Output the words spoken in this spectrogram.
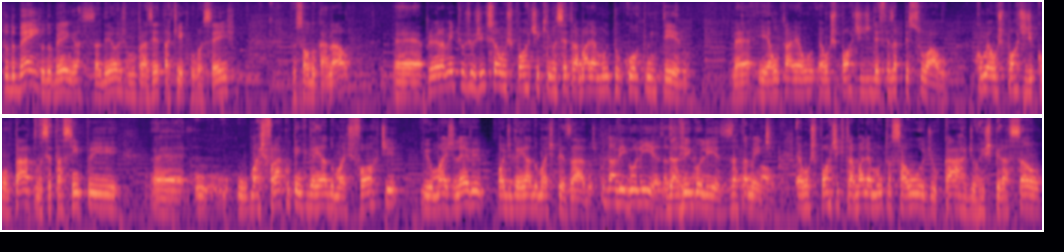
tudo bem? Tudo bem, graças a Deus. Um prazer estar aqui com vocês, pessoal do canal. É, primeiramente, o jiu-jitsu é um esporte que você trabalha muito o corpo inteiro, né? E é um, é um, é um esporte de defesa pessoal. Como é um esporte de contato, você está sempre... É, o, o mais fraco tem que ganhar do mais forte e o mais leve pode ganhar do mais pesado. Tipo Davi Golias. Assim, Davi né? Golias, exatamente. É um esporte que trabalha muito a saúde, o cardio, a respiração,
